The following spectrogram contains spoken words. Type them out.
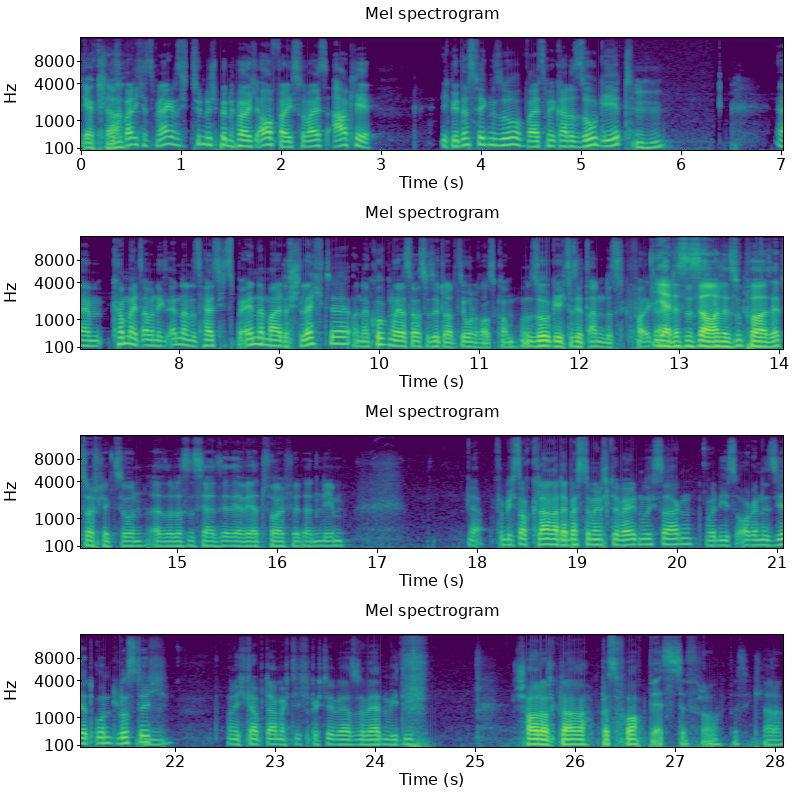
Ja, Also, klar. sobald ich jetzt merke, dass ich zynisch bin, höre ich auf, weil ich so weiß, ah, okay, ich bin deswegen so, weil es mir gerade so geht. Mhm. Ähm, können wir jetzt aber nichts ändern. Das heißt, ich beende mal das Schlechte und dann gucken wir, dass wir aus der Situation rauskommen. Und so gehe ich das jetzt an. Das ist voll geil. Ja, das ist ja auch eine super Selbstreflexion. Also, das ist ja sehr, sehr wertvoll für dein Leben. ja. Für mich ist auch Clara der beste Mensch der Welt, muss ich sagen, weil die ist organisiert und lustig. Mhm. Und ich glaube, da möchte ich möchte so werden wie die. Shoutout, Clara, beste Frau. Beste Frau, beste Clara.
